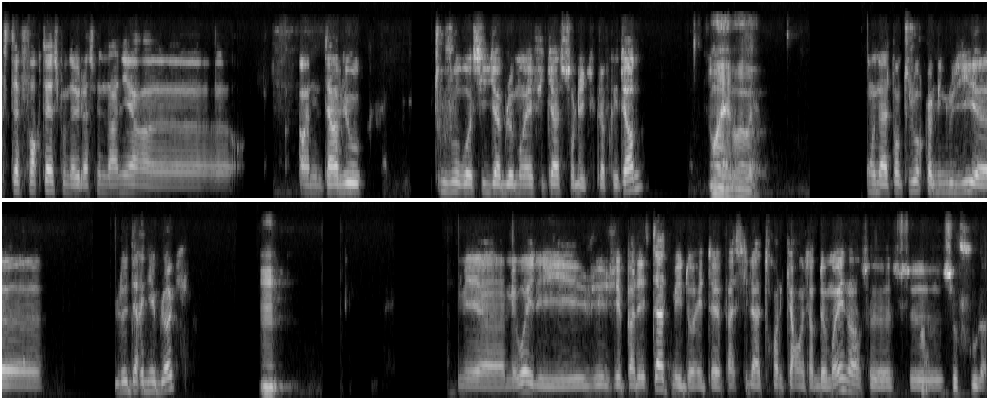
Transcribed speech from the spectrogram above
Steph Fortes qu'on a eu la semaine dernière euh, en interview, toujours aussi diablement efficace sur les kick-off return. Ouais, ouais, ouais. On attend toujours, comme il nous dit, le dernier bloc. Mm. Mais, mais ouais, j'ai pas les stats, mais il doit être facile à 30-40 yards de moyenne, hein, ce, ce, fou-là.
